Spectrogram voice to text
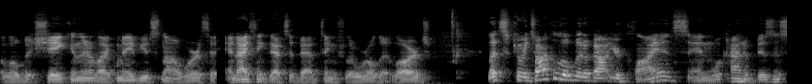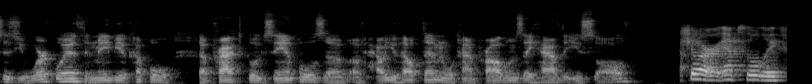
a little bit shaken. They're like, maybe it's not worth it. And I think that's a bad thing for the world at large. Let's can we talk a little bit about your clients and what kind of businesses you work with, and maybe a couple uh, practical examples of, of how you help them and what kind of problems they have that you solve? Sure, absolutely.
